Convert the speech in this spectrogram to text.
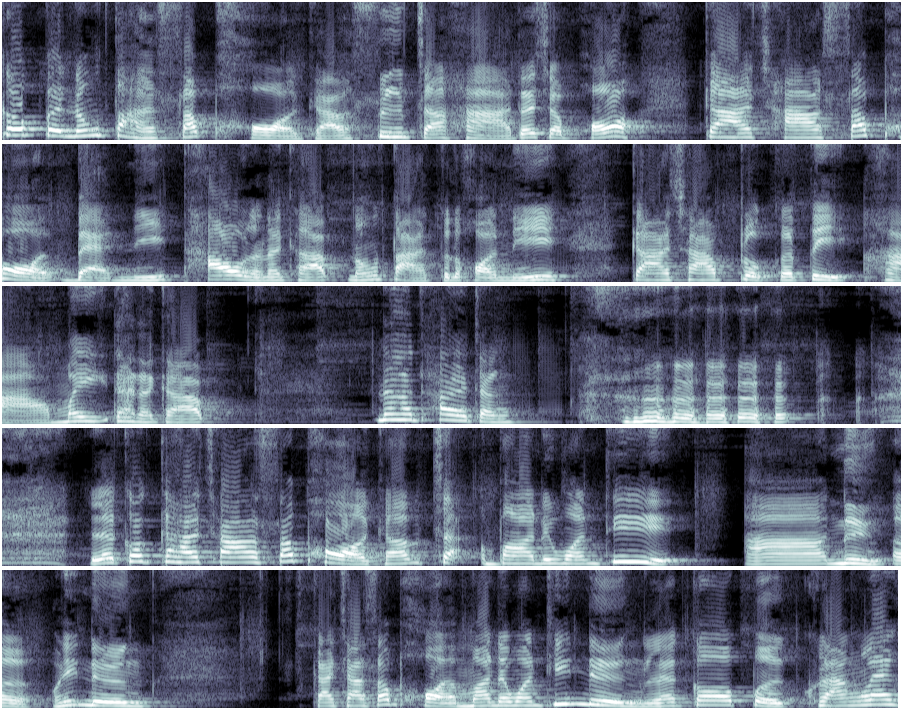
ก็เป็นน้องต่ายซัพพอร์ตครับ ซึ่งจะหาได้เฉพาะกาชาซัพพอร์ตแบบนี้เท่านั้นนะครับ น้องต่ายตัวละครนี้ กาชาปกติหาไม่ได้นะครับ น่าได้จัง แล้วก็กาชาซัพพอร์ตครับจะมาในวันที่อ่าหนึ่งเออวันที่หนึ่ง กาชาซัพพอร์ตมาในวันที่หนึ่งแล้วก็เปิดครั้งแรก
